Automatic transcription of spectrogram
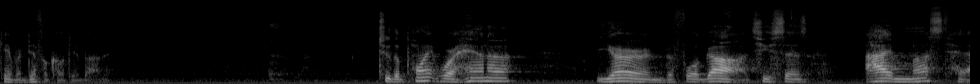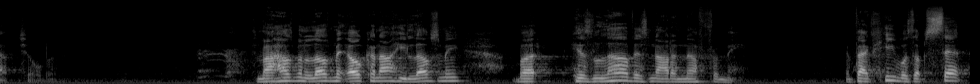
Gave her difficulty about it. To the point where Hannah yearned before God. She says, I must have children. My husband loves me, Elkanah, he loves me, but his love is not enough for me. In fact, he was upset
